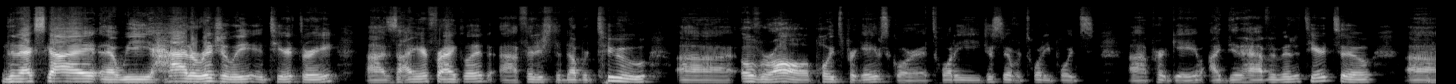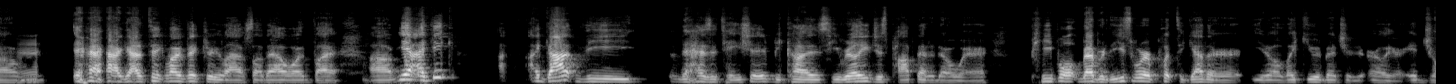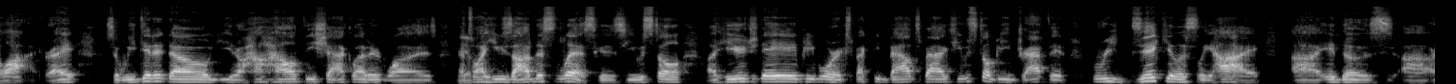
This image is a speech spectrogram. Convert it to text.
the next guy that we had originally in tier three, uh, Zaire Franklin, uh, finished the number two uh, overall points per game score at 20, just over 20 points uh, per game. I did have him in a tier two. Um, yeah, I got to take my victory laps on that one. But um, yeah, I think I got the the hesitation because he really just popped out of nowhere. People remember these were put together, you know, like you had mentioned earlier in July, right? So we didn't know, you know, how healthy Shaq Leonard was. That's yep. why he was on this list because he was still a huge name. People were expecting bounce backs. He was still being drafted ridiculously high uh, in those uh,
